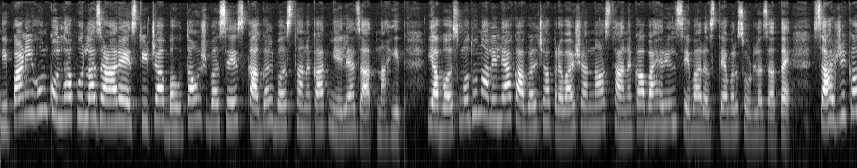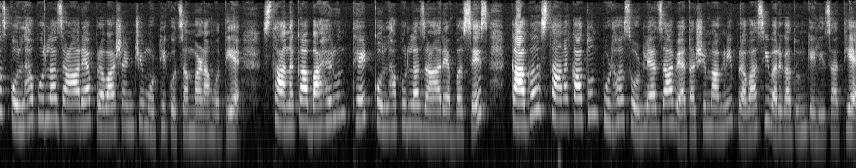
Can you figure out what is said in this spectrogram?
निपाणीहून कोल्हापूरला जाणाऱ्या एस टीच्या बहुतांश बसेस कागल बस स्थानकात नेल्या जात नाहीत. या बसमधून आलेल्या कागलच्या प्रवाशांना स्थानकाबाहेरील सेवा रस्त्यावर सोडलं जात आहे. साहजिकच कोल्हापूरला जाणाऱ्या प्रवाशांची मोठी कुचंबणा होतीये. स्थानकाबाहेरून थेट कोल्हापूरला जाणाऱ्या बसेस कागल स्थानकातून पुढं सोडल्या जाव्यात अशी मागणी प्रवासी वर्गातून केली जाते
